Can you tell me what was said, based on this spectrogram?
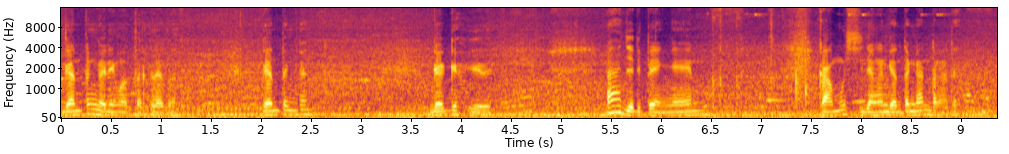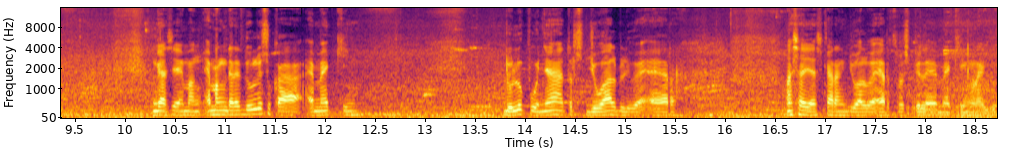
Ganteng gak nih motor kelihatan? Ganteng kan? Gagah gitu. Ah, jadi pengen. Kamu sih jangan ganteng-ganteng ada. Enggak sih emang emang dari dulu suka e-making. Dulu punya terus jual beli WR. Masa ya sekarang jual WR terus pilih making lagi?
